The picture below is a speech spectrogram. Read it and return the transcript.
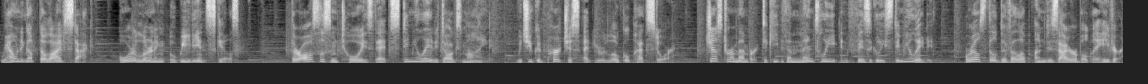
rounding up the livestock, or learning obedience skills. There are also some toys that stimulate a dog's mind, which you can purchase at your local pet store. Just remember to keep them mentally and physically stimulated, or else they'll develop undesirable behavior.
